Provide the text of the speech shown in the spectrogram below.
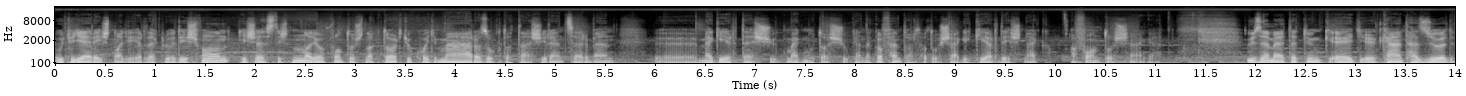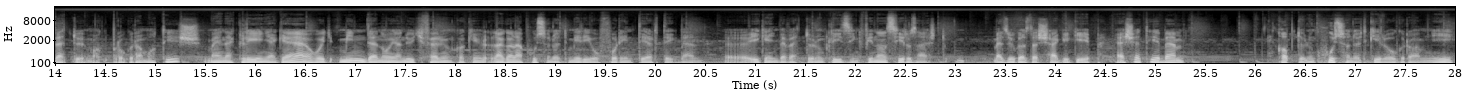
Úgyhogy erre is nagy érdeklődés van, és ezt is nagyon fontosnak tartjuk, hogy már az oktatási rendszerben ö, megértessük, megmutassuk ennek a fenntarthatósági kérdésnek a fontosságát. Üzemeltetünk egy KNH zöld vetőmag programot is, melynek lényege, hogy minden olyan ügyfelünk, aki legalább 25 millió forint értékben igénybe vett tőlünk leasing finanszírozást mezőgazdasági gép esetében, kap tőlünk 25 kg-nyi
